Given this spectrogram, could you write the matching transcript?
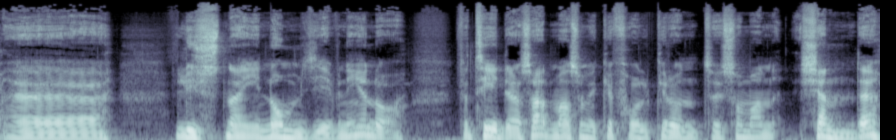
eh, lyssna in omgivningen då. För tidigare så hade man så mycket folk runt sig som man kände.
